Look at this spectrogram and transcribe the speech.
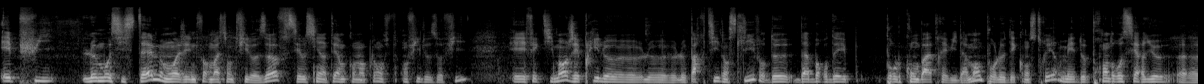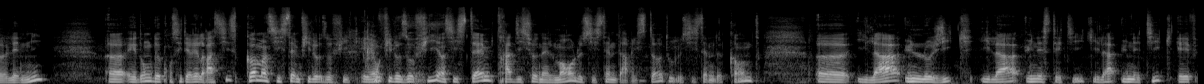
Et puis, le mot système, moi j'ai une formation de philosophe, c'est aussi un terme qu'on emploie en, en philosophie. Et effectivement, j'ai pris le, le- le parti dans ce livre de- d'aborder, pour le combattre évidemment, pour le déconstruire, mais de prendre au sérieux euh, l'ennemi. euh, et donc de considérer le racisme comme un système philosophique. Et en philosophie, un système, traditionnellement, le système d'Aristote ou le système de Kant, euh, il a une logique, il a une esthétique, il a une éthique. Et eff-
